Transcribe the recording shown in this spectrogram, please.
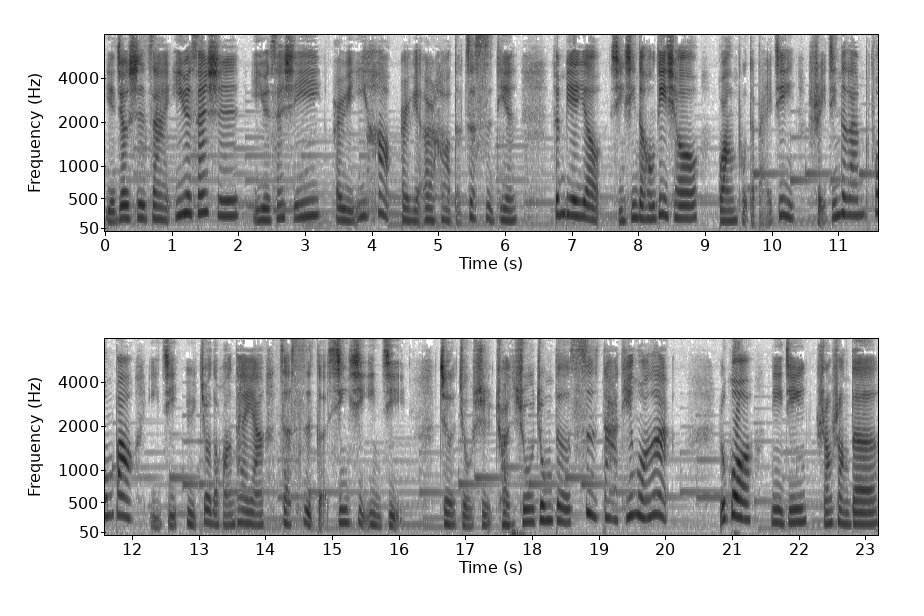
也就是在一月三十、一月三十一、二月一号、二月二号的这四天，分别有行星的红地球、光谱的白镜、水晶的蓝风暴以及宇宙的黄太阳这四个星系印记。这就是传说中的四大天王啊！如果你已经爽爽的、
